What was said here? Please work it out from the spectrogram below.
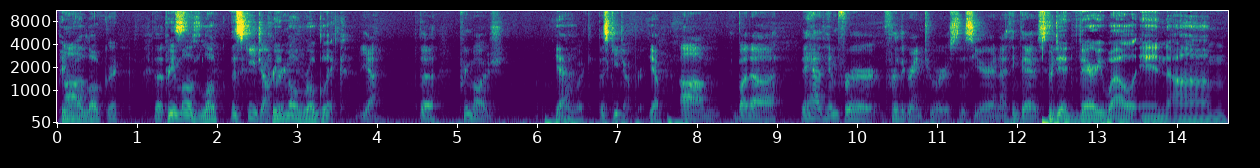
Primo Um, Roglic. the, Primo's the ski jumper. Primo Roglic. Yeah, the Primoz Yeah. Roglic, the ski jumper. Yep. Um, but uh, they have him for for the Grand Tours this year, and I think they have Who did very well in um,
